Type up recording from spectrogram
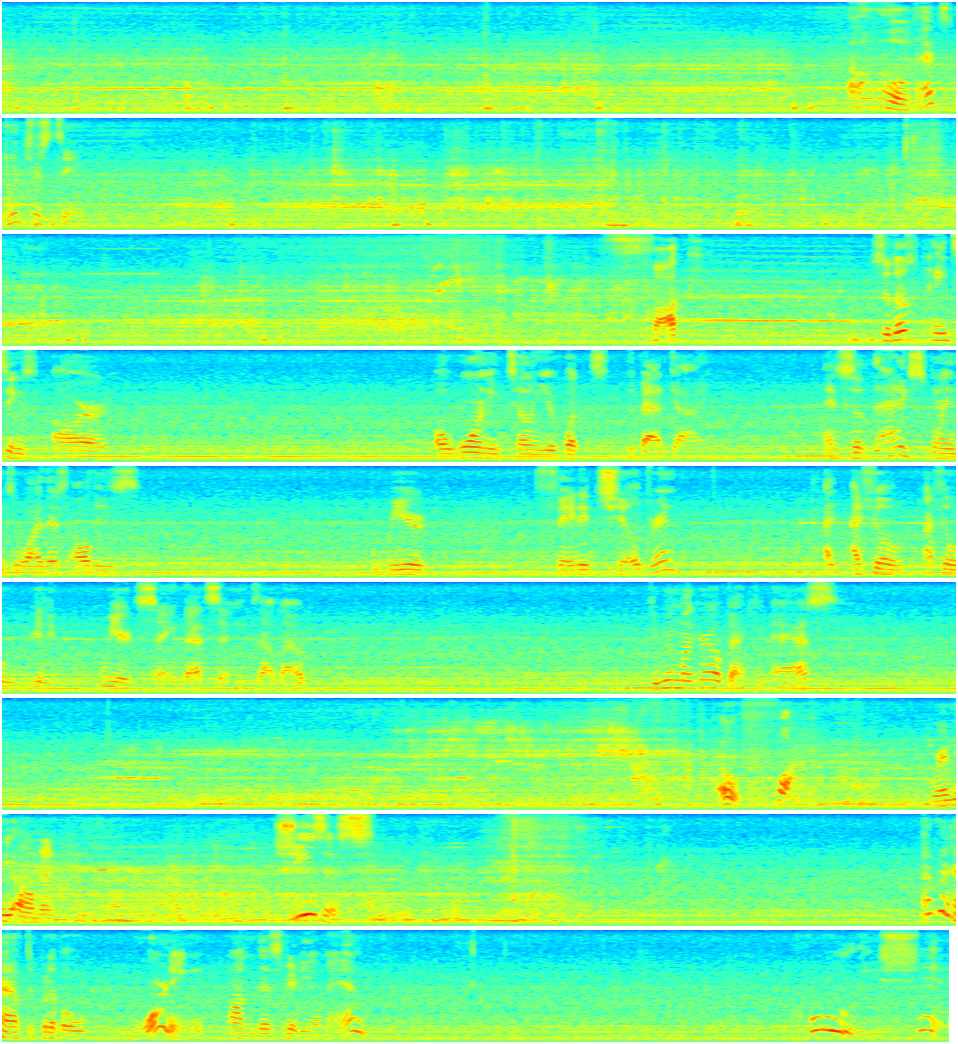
Oh, that's interesting. Fuck. So those paintings are a warning telling you what's the bad guy. And so that explains why there's all these weird faded children. I, I feel I feel really weird saying that sentence out loud. Give me my girl back, you ass. Oh fuck. We're in the Omen. Jesus! I'm gonna have to put up a warning on this video, man. Holy shit.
